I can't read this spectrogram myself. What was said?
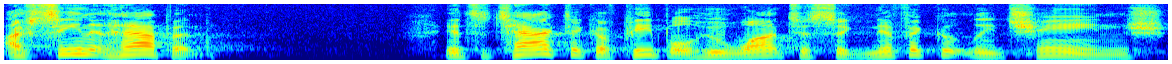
I've seen it happen. It's a tactic of people who want to significantly change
